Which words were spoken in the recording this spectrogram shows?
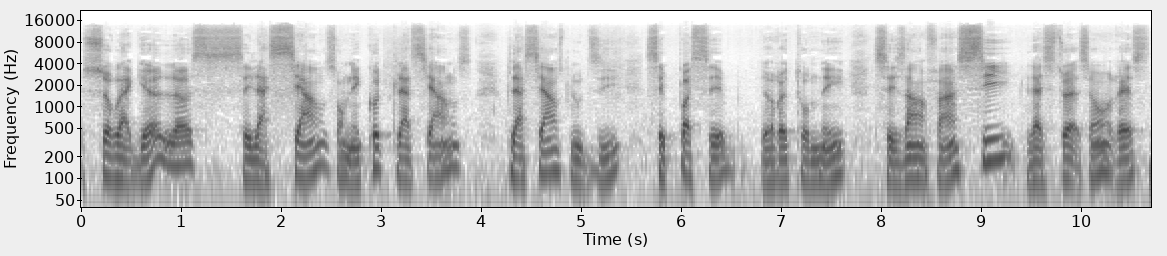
sur la gueule, c'est la science. On écoute la science, puis la science nous dit c'est possible de retourner ses enfants si la situation reste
